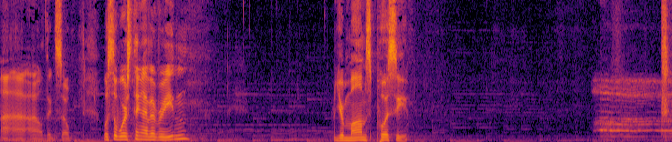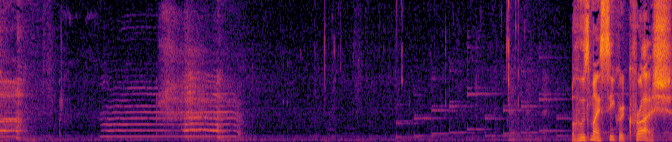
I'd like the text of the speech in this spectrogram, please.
I, I, I don't think so. What's the worst thing I've ever eaten? Your mom's pussy. Who's my secret crush?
